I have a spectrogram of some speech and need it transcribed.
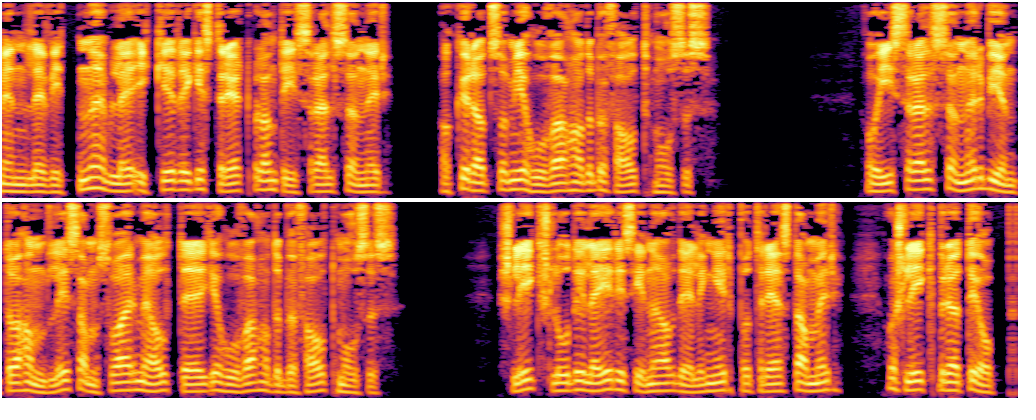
Men levittene ble ikke registrert blant Israels sønner, akkurat som Jehova hadde befalt Moses. Og Israels sønner begynte å handle i samsvar med alt det Jehova hadde befalt Moses. Slik slo de leir i sine avdelinger på tre stammer, og slik brøt de opp,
